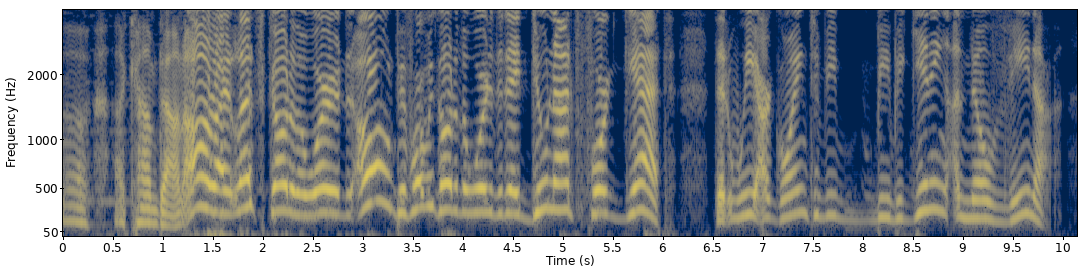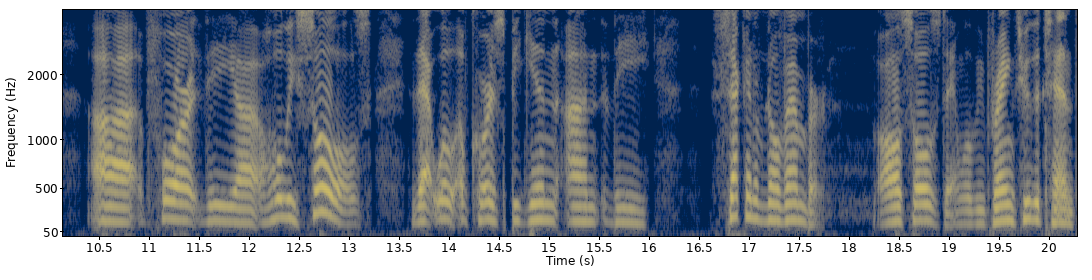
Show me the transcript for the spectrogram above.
oh, I calm down. All right, let's go to the word. Oh, before we go to the word of the day, do not forget that we are going to be be beginning a novena uh, for the uh, Holy Souls that will, of course, begin on the 2nd of November, All Souls Day. And we'll be praying through the 10th,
